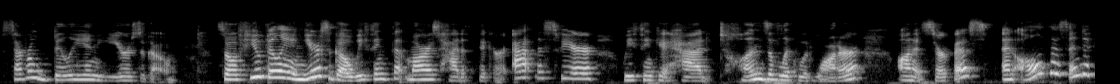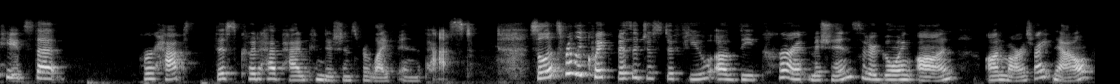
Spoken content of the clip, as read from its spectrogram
several billion years ago. So, a few billion years ago, we think that Mars had a thicker atmosphere. We think it had tons of liquid water on its surface. And all of this indicates that perhaps this could have had conditions for life in the past. So, let's really quick visit just a few of the current missions that are going on on Mars right now,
